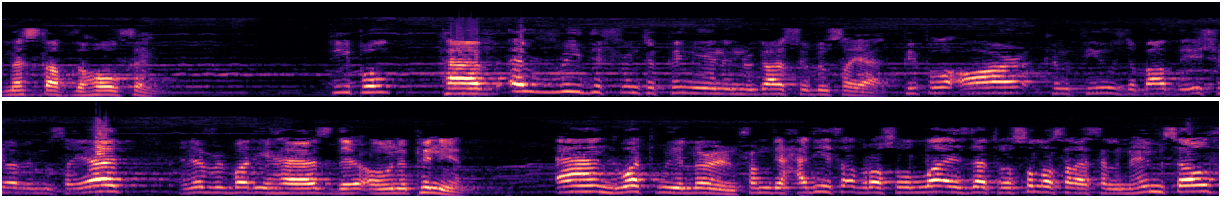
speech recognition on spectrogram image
Messed up the whole thing. People have every different opinion in regards to Ibn Sayyad. People are confused about the issue of Ibn Sayyad, and everybody has their own opinion. And what we learn from the hadith of Rasulullah is that Rasulullah ﷺ himself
